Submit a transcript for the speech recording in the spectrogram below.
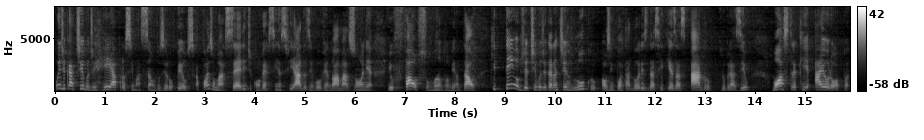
O indicativo de reaproximação dos europeus após uma série de conversinhas fiadas envolvendo a Amazônia e o falso manto ambiental, que tem o objetivo de garantir lucro aos importadores das riquezas agro do Brasil, mostra que a Europa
